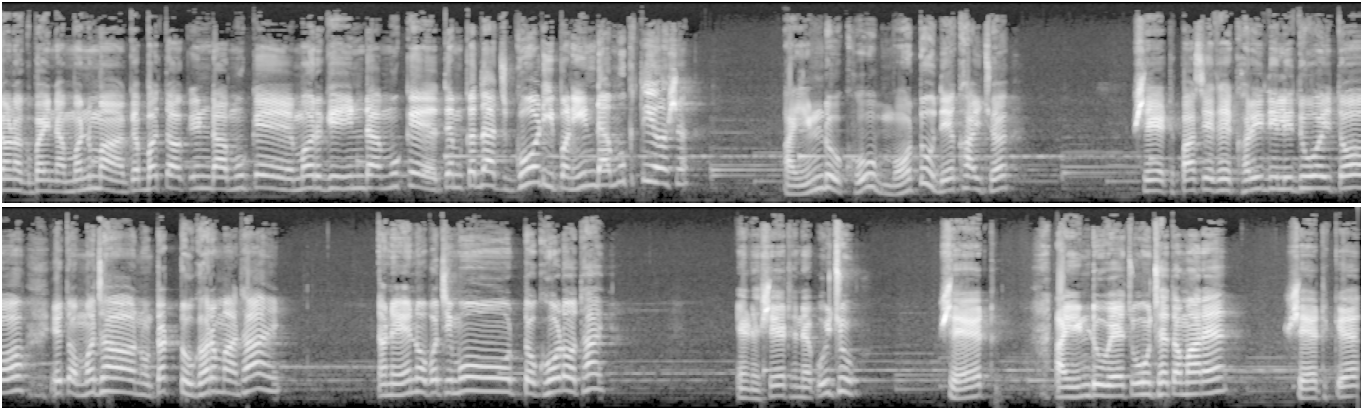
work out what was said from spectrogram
ટણકભાઈના મનમાં કે બતક ઈંડા મૂકે, મરઘી ઈંડા મૂકે, તેમ કદાચ ઘોડી પણ ઈંડા મૂકતી હશે. આ ઈંડું ખૂબ મોટું દેખાય છે. શેઠ પાસેથી ખરીદી લીધું હોય તો એ તો મજાનું ટટ્ટું ઘરમાં થાય અને એનો પછી મોટો ઘોડો થાય. એણે શેઠને પૂછ્યું, શેઠ, આ ઈંડું વેચવું છે તમારે? શેઠ કે,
